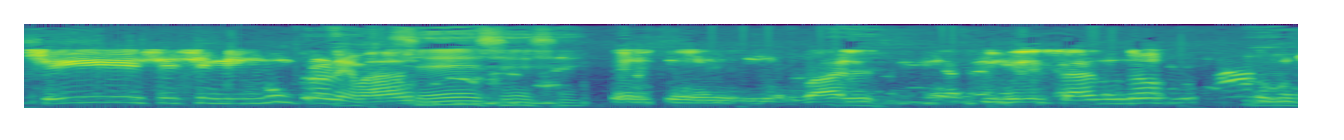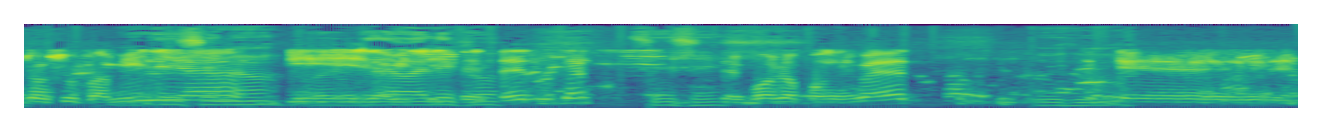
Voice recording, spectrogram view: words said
Sí, sí, sin ningún problema. Sí, sí, sí. Este, va ingresando junto a su familia Sí, sí, no. y la viceintendenta. Sí, sí. que vos lo podés ver. Eh,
